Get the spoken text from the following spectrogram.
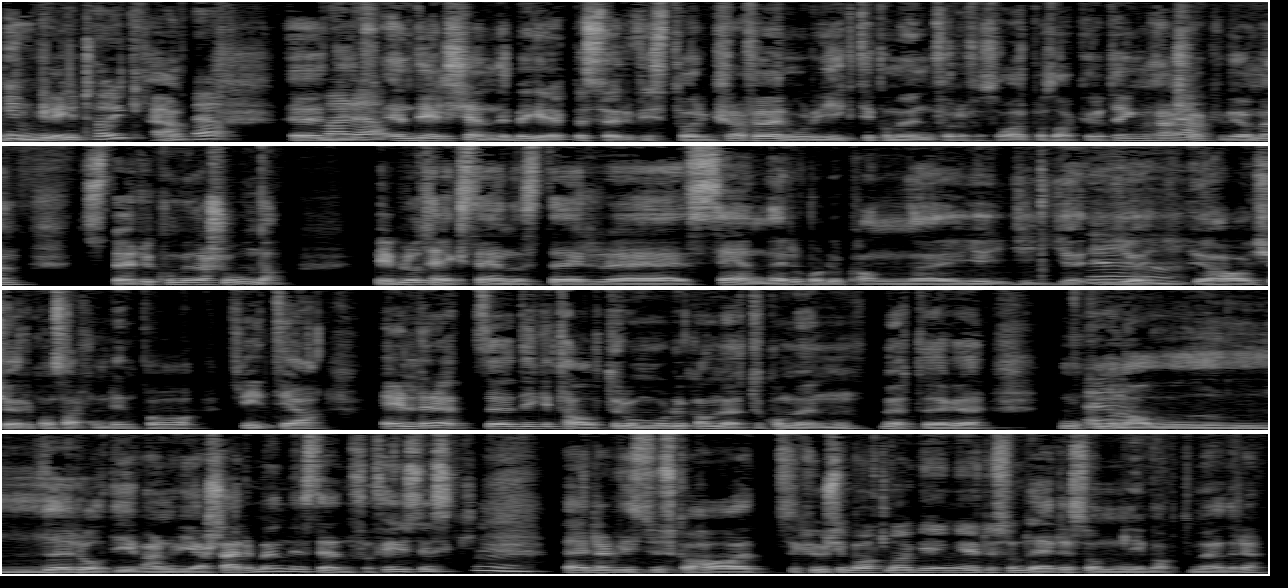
Innbyggertorg? Ja. Ja. Eh, Hva er det? En del kjenner begrepet servicetorg fra før, hvor du gikk til kommunen for å få svar på saker og ting. Men her Ja. snakker vi om en større kombinasjon. da. Bibliotekstjenester, eh, scener hvor du kan eh, kjøre konserten din på fritida. Eller et eh, digitalt rom hvor du kan møte kommunen, møte den kommunale rådgiveren via skjermen istedenfor fysisk. Mm. Eller hvis du skal ha et kurs i matlaging, eller som dere som nybakte mødre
